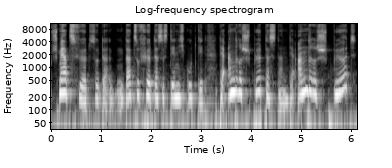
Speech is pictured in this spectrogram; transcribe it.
Schmerz führt, zu, dazu führt, dass es dir nicht gut geht. Der andere spürt das dann. Der andere spürt,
